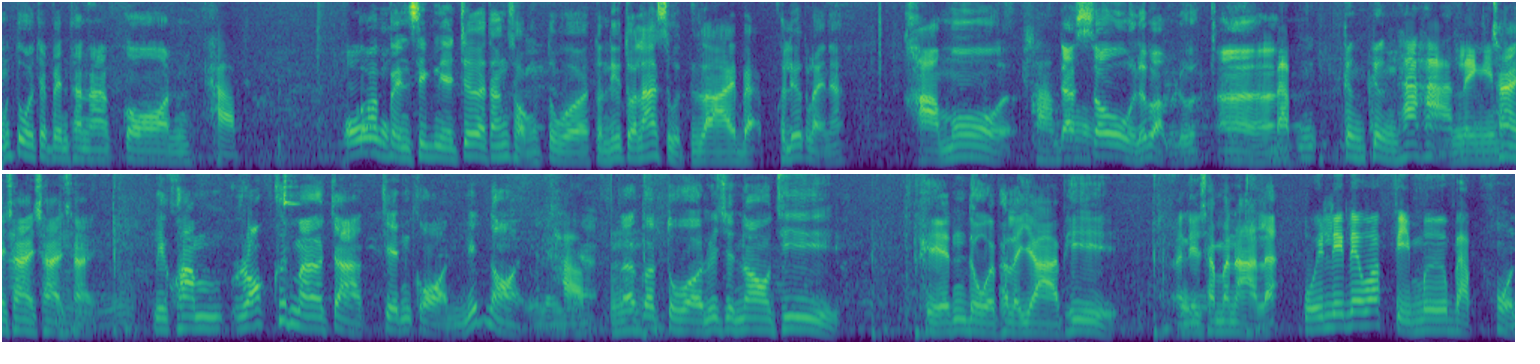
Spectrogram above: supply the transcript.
2 ตัวจะเป็นธนากร ครับ โอ้ ก็เป็นซิกเนเจอร์ทั้ง 2 ตัว ตัวนี้ตัวล่าสุดลายแบบเขาเรียกอะไรนะ คาโม Camo ดัซโซหรือเปล่าไม่รู้เออแบบกึ่งกึ่งๆทหารอะไรอย่างงี้ไหมใช่ใช่ใช่ใช่อืมมีความร็อกขึ้นมาจากเจนก่อนนิดหน่อยอะไรครัเงี้บยแล้วก็ตัวออริจินอลที่เพ้นท์โดยภรรยาพี่ อันนี้ใช้มานานแล้วอุ้ยเรียกได้ว่าฝีมือแบบโหด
